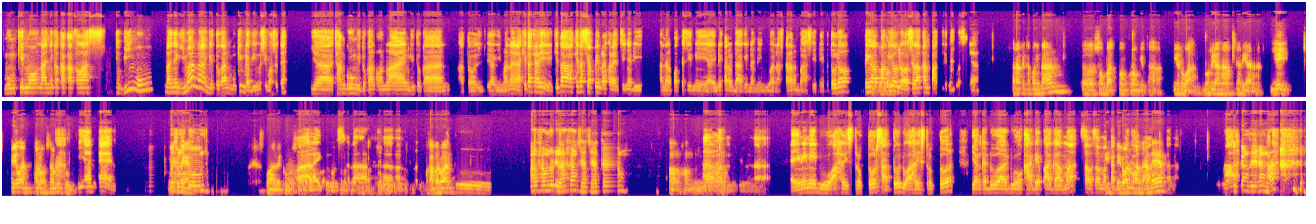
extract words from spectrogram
mungkin mau nanya ke kakak kelas ya bingung nanya gimana gitu kan. Mungkin gak bingung sih maksudnya ya canggung gitu kan online gitu kan atau ya gimana. Ya kita cari kita kita siapin referensinya di handal podcast ini. Ya ini kan udah agenda mingguan. Nah sekarang membahas ini. Betul dol tinggal Betul panggil dol silakan panggil bosnya Sekarang kita panggilkan eh, sobat nongkrong kita, Irwan, Nuriana, Feriana. Yeay. Ayo Wan, halo, Assalamualaikum. INN Assalamualaikum. Waalaikumsalam. Waalaikumsalam Apa kabar Wan? Alhamdulillah Kang sehat-sehat Kang. Alhamdulillah. Alhamdulillah. Ya, ini nih duo ahli struktur, satu duo ahli struktur, yang kedua duo kadep agama, sama-sama Ih, kadep bukan agama. kadep. Nah, Kadif Kang saya Kang. Hah?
